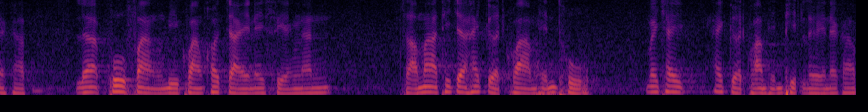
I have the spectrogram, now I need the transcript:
นะครับ และผู้ฟังมีความเข้าใจในเสียงนั้น สามารถที่จะให้เกิดความเห็นถูก ไม่ใช่ให้เกิดความเห็นผิดเลยนะครับ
